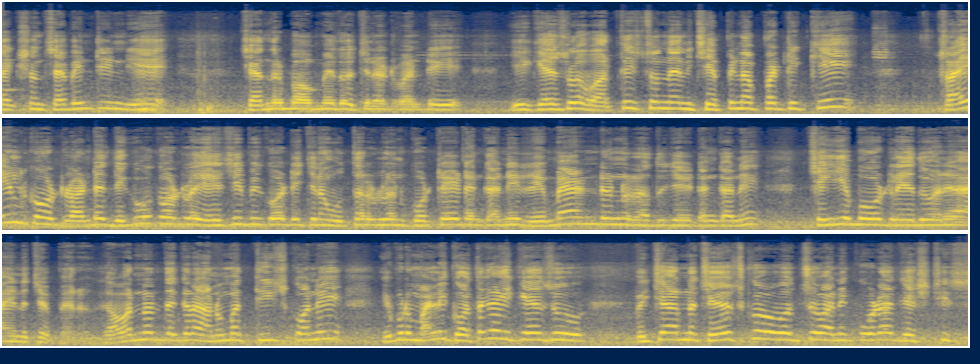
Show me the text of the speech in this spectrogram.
సెక్షన్ సెవెంటీన్ ఏ చంద్రబాబు మీద వచ్చినటువంటి ఈ కేసులో వర్తిస్తుందని చెప్పినప్పటికీ ట్రయల్ కోర్టులో అంటే దిగువ కోర్టులో ఏసీబీ కోర్టు ఇచ్చిన ఉత్తర్వులను కొట్టేయడం కానీ రిమాండ్ను రద్దు చేయడం కానీ చెయ్యబోవట్లేదు అని ఆయన చెప్పారు. గవర్నర్ దగ్గర అనుమతి తీసుకొని ఇప్పుడు మళ్ళీ కొత్తగా ఈ కేసు విచారణ చేసుకోవచ్చు అని కూడా జస్టిస్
